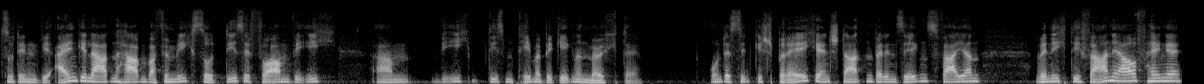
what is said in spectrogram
zu denen wir eingeladen haben, war für mich so diese Form, wie ich, ähm, wie ich diesem Thema begegnen möchte. Und es sind Gespräche entstanden bei den Segensfeiern. Wenn ich die Fahne aufhänge,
